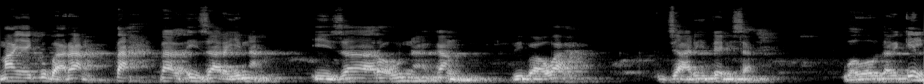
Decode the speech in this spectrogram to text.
maya iku barang tah ta izarina izarahuna kang di bawah jari tenisa. Wa wa tawikil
